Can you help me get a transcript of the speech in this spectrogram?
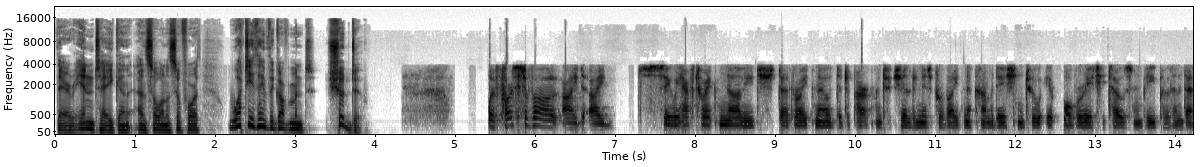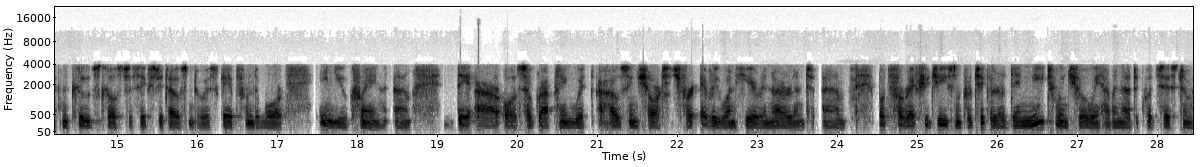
their intake and, and so on and so forth. What do you think the government should do? Well, first of all, I'd, I'd say we have to acknowledge that right now the Department of Children is providing accommodation to over 80,000 people, and that includes close to 60,000 who escaped from the war in Ukraine. Um, they are also grappling with a housing shortage for everyone here in Ireland. Um, but for refugees in particular, they need to ensure we have an adequate system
